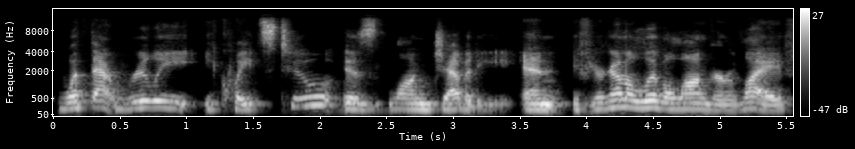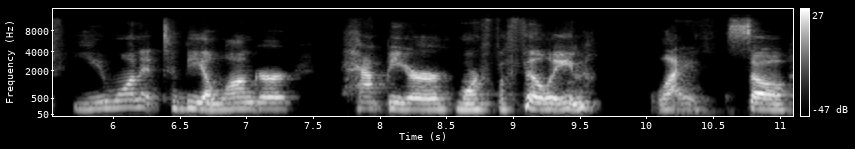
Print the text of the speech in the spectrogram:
what that really equates to is longevity. And if you're going to live a longer life, you want it to be a longer, happier, more fulfilling life. So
